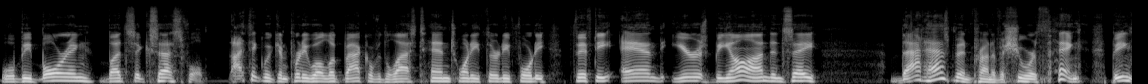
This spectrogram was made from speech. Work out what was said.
will be boring but successful. I think we can pretty well look back over the last 10, 20, 30, 40, 50, and years beyond and say, that has been kind of a sure thing. Being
